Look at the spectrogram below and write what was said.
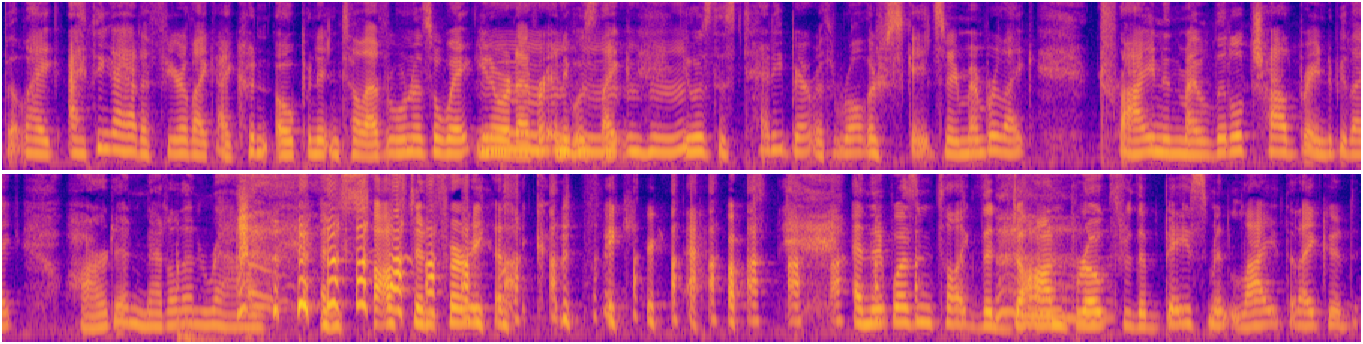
But like, I think I had a fear like I couldn't open it until everyone was awake, you know, whatever. And it was mm-hmm, like, mm-hmm. it was this teddy bear with roller skates. And I remember like trying in my little child brain to be like hard and metal and round and soft and furry. And I couldn't figure it out. And it wasn't until like the dawn broke through the basement light that I could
